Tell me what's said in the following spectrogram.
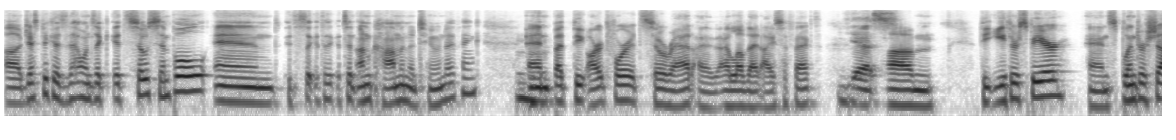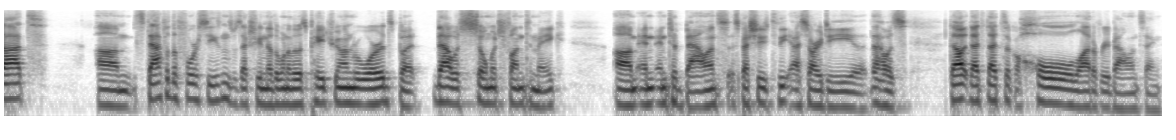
Uh, just because that one's like it's so simple and it's like it's, it's an uncommon attuned I think Mhm. and but the art for it's so rad I, I love that ice effect yes. um, the Ether Spear and Splinter Shot. Um, Staff of the Four Seasons was actually another one of those Patreon rewards, but that was so much fun to make um, and and to balance, especially to the SRD. That was that that that's like a whole lot of rebalancing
